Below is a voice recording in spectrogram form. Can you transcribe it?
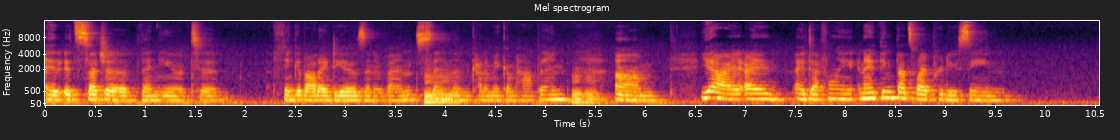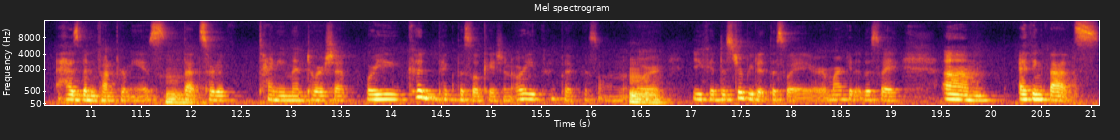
it, it's such a venue to think about ideas and events Mhm. and then kind of make them happen. hmm Um, yeah, I, I, I definitely, and I think that's why producing has been fun for me is Hmm. that sort of tiny mentorship where you could pick this location or you could pick this one Hmm. or you could distribute it this way or market it this way. Um, I think that's,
